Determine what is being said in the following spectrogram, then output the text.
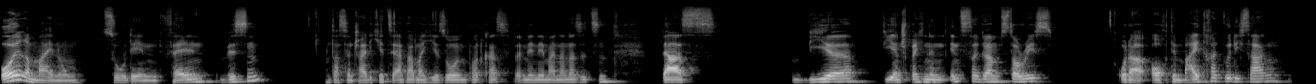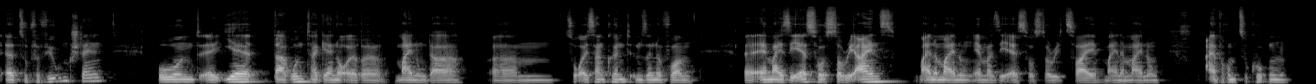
eure Meinung zu den Fällen wissen. Und das entscheide ich jetzt einfach mal hier so im Podcast, wenn wir nebeneinander sitzen, dass wir die entsprechenden Instagram-Stories oder auch den Beitrag, würde ich sagen, äh, zur Verfügung stellen und äh, ihr darunter gerne eure Meinung da ähm, zu äußern könnt im Sinne von äh, MICS Host Story 1, meine Meinung, MICS Host Story 2, meine Meinung, einfach um zu gucken,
